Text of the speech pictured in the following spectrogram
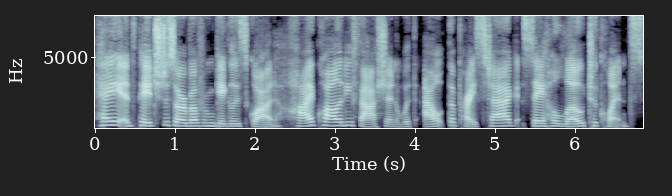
Hey, it's Paige DeSorbo from Giggly Squad. High quality fashion without the price tag. Say hello to Quince.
